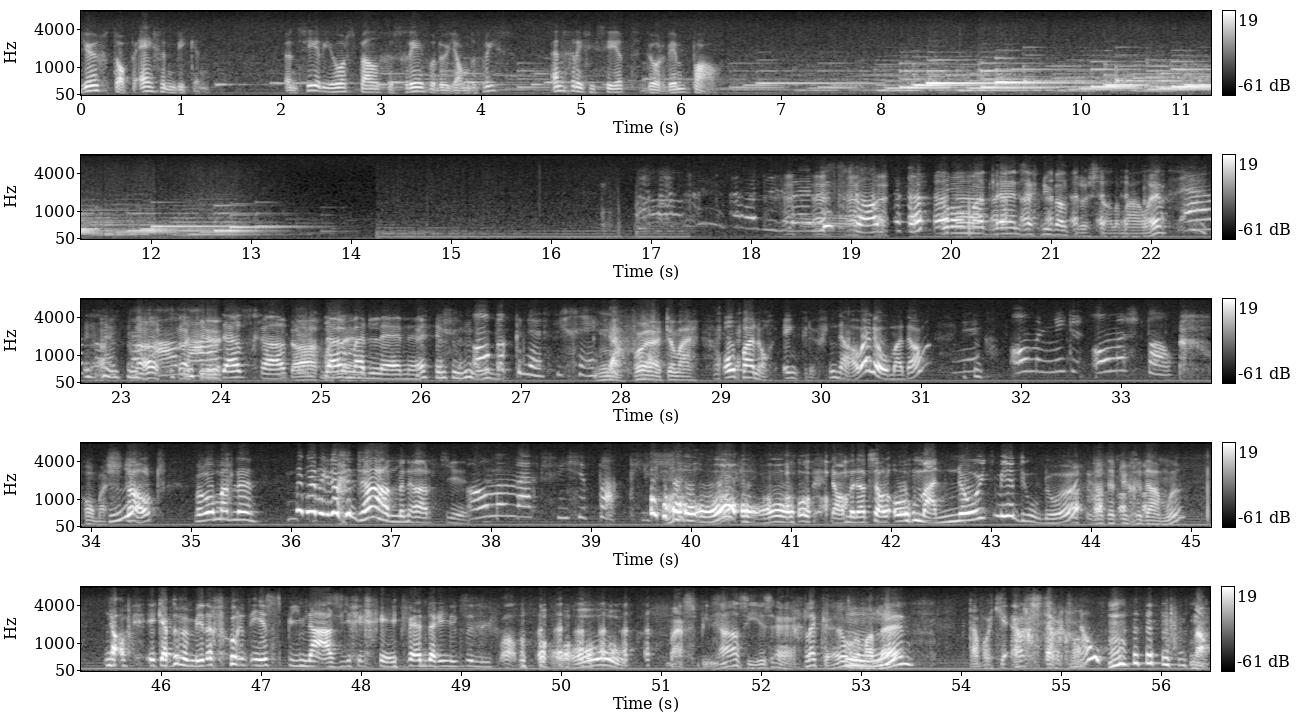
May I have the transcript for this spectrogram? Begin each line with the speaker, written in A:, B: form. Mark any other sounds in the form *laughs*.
A: Jeugd op eigen wieken. Een seriehoorspel geschreven door Jan de Vries en geregisseerd door Wim Pauw.
B: Oh, Madeleine, zeg nu wel rust allemaal, hè?
C: Nou,
B: schatje.
D: Dag, schat.
B: Dag,
D: Dag,
B: Madeleine.
D: Madeleine.
C: Opa knuffie geven.
B: Nou, vooruit dan maar. Opa nog één knuffel.
D: Nou, en oma dan?
C: Oma niet in oma's stal.
B: Oma stout? Waarom, Madeleine?
D: Wat heb ik er gedaan, mijn hartje?
C: Oma maakt vieze pakjes.
D: Oh, oh, oh, oh. Nou, maar dat zal oma nooit meer doen, hoor.
B: Wat hebt u gedaan, moeder?
D: Nou, ik heb er vanmiddag voor het eerst spinazie gegeven en daar hield ze nu van. *laughs*
E: Oh, maar spinazie is erg lekker, hoor, Madeleine. Daar word je erg sterk van.
D: Nou.
E: Hm? Nou,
